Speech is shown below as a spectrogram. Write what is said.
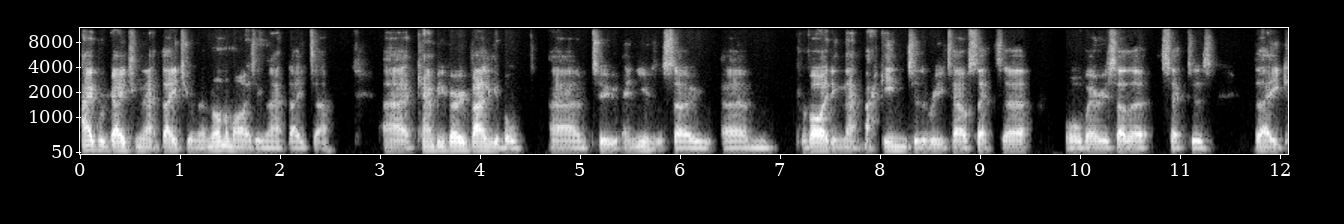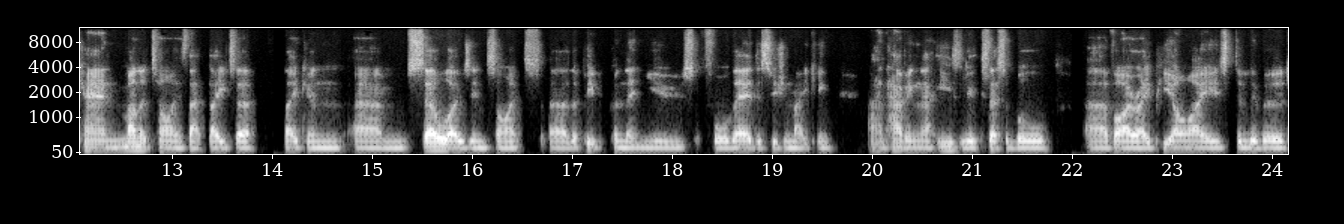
aggregating that data and anonymizing that data uh, can be very valuable uh, to end users. So um, providing that back into the retail sector or various other sectors, they can monetize that data. They can um, sell those insights uh, that people can then use for their decision making and having that easily accessible uh, via APIs delivered,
